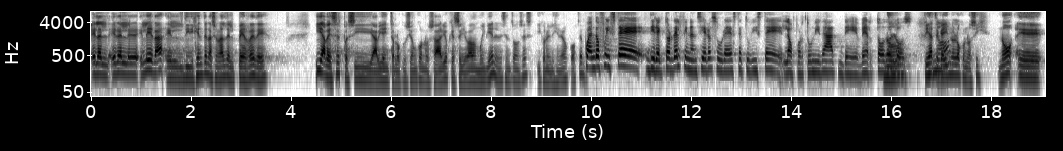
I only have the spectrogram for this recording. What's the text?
él era el dirigente nacional del PRD y a veces, pues sí, había interlocución con Rosario, que se llevaban muy bien en ese entonces, y con el ingeniero Cuauhtémoc. Cuando fuiste director del Financiero Sureste, tuviste la oportunidad de ver todos No, los. Fíjate que ahí no lo conocí. No, eh,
